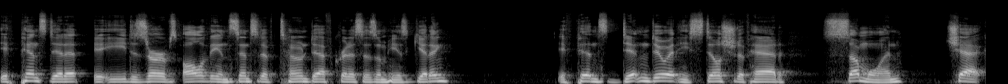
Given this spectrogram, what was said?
If Pence did it, he deserves all of the insensitive, tone deaf criticism he is getting. If Pence didn't do it, he still should have had someone check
